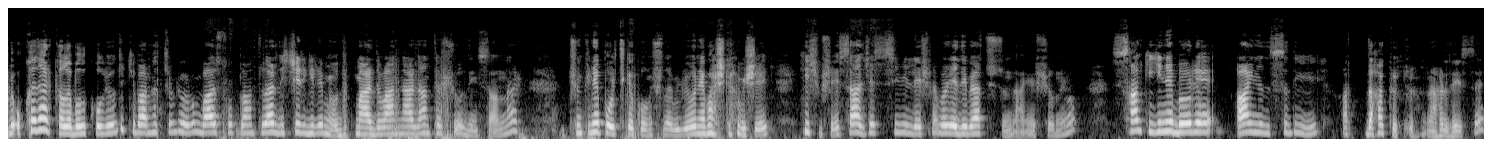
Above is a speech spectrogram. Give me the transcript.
Ve o kadar kalabalık oluyordu ki ben hatırlıyorum bazı toplantılarda içeri giremiyorduk. Merdivenlerden taşıyordu insanlar. Çünkü ne politika konuşulabiliyor ne başka bir şey. Hiçbir şey. Sadece sivilleşme böyle edebiyat üstünden yaşanıyor. Sanki yine böyle aynısı değil. Daha kötü neredeyse.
